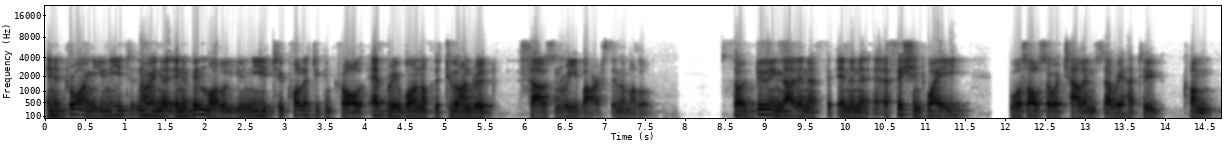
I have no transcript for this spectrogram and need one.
in a drawing, you need no, in a, in a BIM model, you need to quality control every one of the 200,000 rebars in the model. So doing that in a in an efficient way was also a challenge that we had to come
